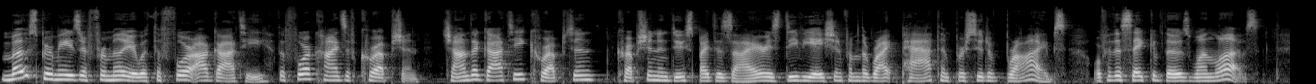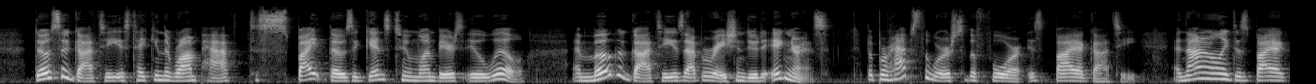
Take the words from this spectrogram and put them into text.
Most Burmese are familiar with the four agati, the four kinds of corruption. Chandagati, corruption, corruption induced by desire, is deviation from the right path in pursuit of bribes or for the sake of those one loves. Dosagati is taking the wrong path to spite those against whom one bears ill will. And Mohagati is aberration due to ignorance. But perhaps the worst of the four is Bhayagati. And not only does Bhaya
